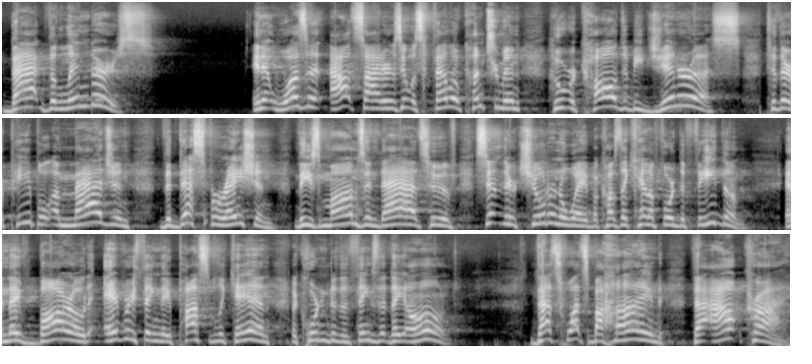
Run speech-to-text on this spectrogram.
back the lenders. And it wasn't outsiders, it was fellow countrymen who were called to be generous to their people. Imagine the desperation, these moms and dads who have sent their children away because they can't afford to feed them. And they've borrowed everything they possibly can according to the things that they owned. That's what's behind the outcry.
